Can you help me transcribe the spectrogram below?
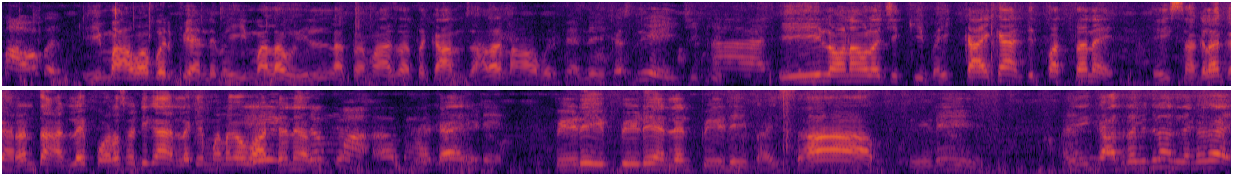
मावा बर्फी. ही मावा बर्फी आणले बाई. ही मला होईल. आता माझं आता काम झालाय मावा बर्फी आणले. ही कसली आहे ही चिक्की? हा, ही लोणावला चिक्की बाई. काय काय आणते पत्ता नाही. हे सगळा घरांत आणलाय. पोरासाठी काय आणलं काय मला काय वाटत नाही अजून काय? काय? पेढे. पेढे आणले आणि पेढे भाई साप पेढे आणि गाजरा बिजरा आणले का काय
